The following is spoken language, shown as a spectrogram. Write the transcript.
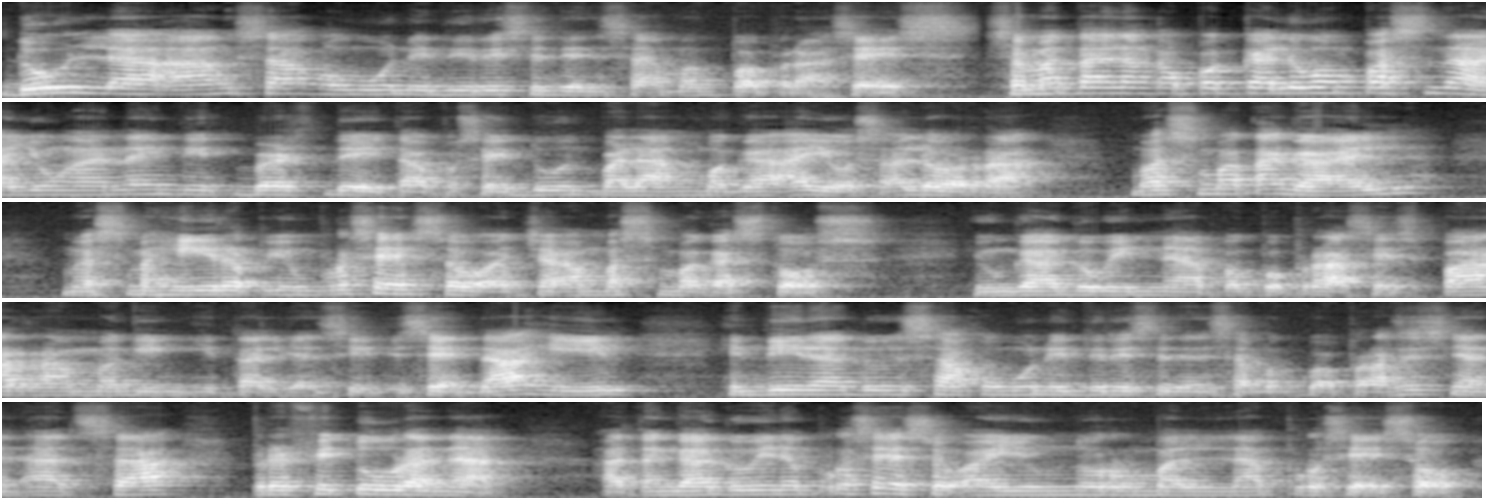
doon laang sa community residence magpa-process. Samantalang kapag kalumampas na yung 19th ah, birthday tapos ay doon pa lang mag-aayos, alora, mas matagal, mas mahirap yung proseso at saka mas magastos yung gagawin na pagpaprocess para maging Italian citizen dahil hindi na dun sa community residence sa magpaprocess niyan at sa prefetura na. At ang gagawin ng proseso ay yung normal na proseso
